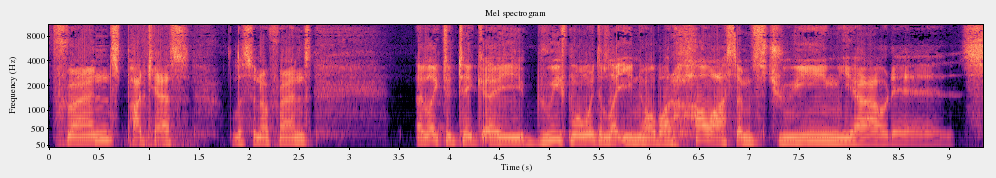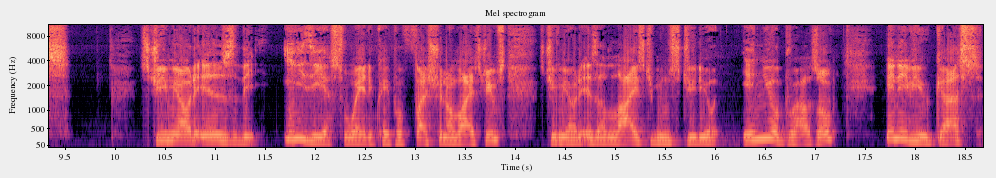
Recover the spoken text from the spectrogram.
friends, podcast listener friends. I'd like to take a brief moment to let you know about how awesome StreamYard is. StreamYard is the easiest way to create professional live streams. StreamYard is a live streaming studio in your browser. Interview guests,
